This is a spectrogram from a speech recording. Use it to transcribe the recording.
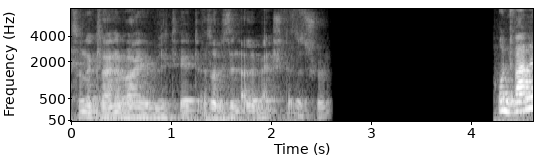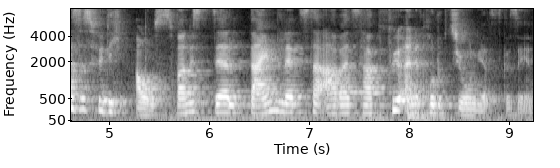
so eine kleine Variabilität. Also wir sind alle Menschen, das ist schön. Und wann ist es für dich aus? Wann ist der, dein letzter Arbeitstag für eine Produktion jetzt gesehen?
